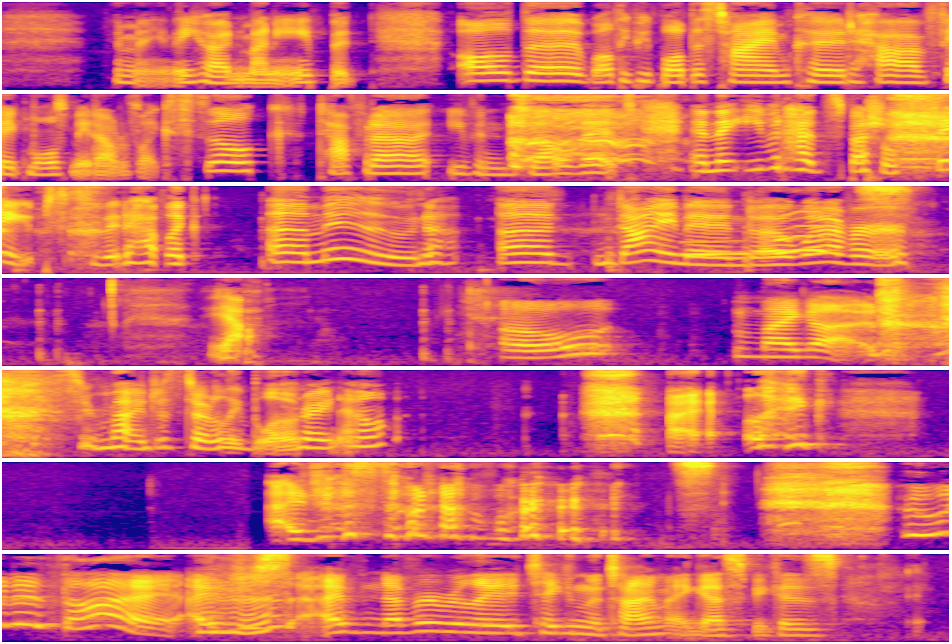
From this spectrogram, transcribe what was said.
I mean, you had money, but all the wealthy people at this time could have fake moles made out of like silk, taffeta, even velvet. and they even had special shapes. So they'd have like a moon, a diamond, a whatever. Yeah. Oh my god. Is your mind just totally blown right now? I like I just don't have words. Who would have thought? I Uh-huh. just I've never really taken the time, I guess, because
